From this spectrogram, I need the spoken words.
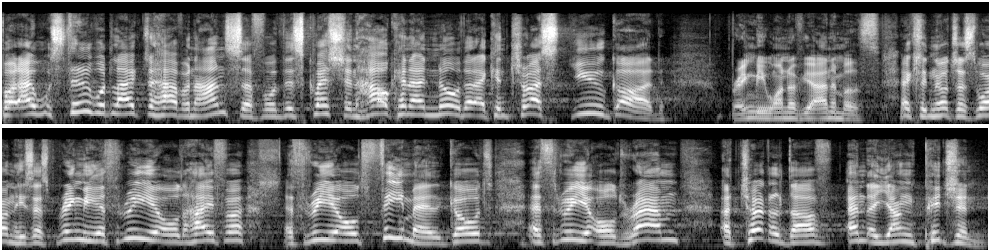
but I still would like to have an answer for this question. How can I know that I can trust you, God? Bring me one of your animals. Actually, not just one. He says, Bring me a three year old heifer, a three year old female goat, a three year old ram, a turtle dove, and a young pigeon.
